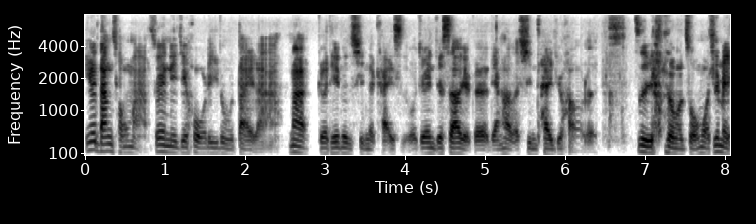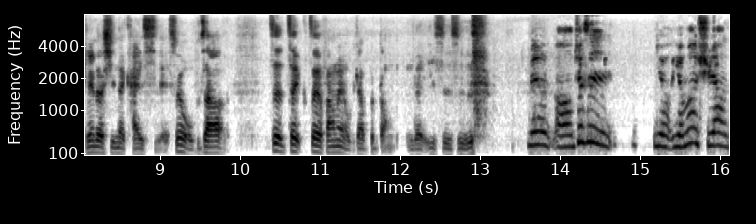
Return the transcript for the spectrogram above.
因为当冲嘛，所以你已经获利入袋啦。那隔天就是新的开始，我觉得你就是要有个良好的心态就好了。至于要怎么琢磨，其实每天都是新的开始，所以我不知道这这这个方面我比较不懂。你的意思是？没有哦，就是。有有没有需要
